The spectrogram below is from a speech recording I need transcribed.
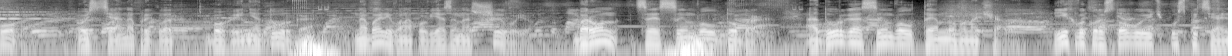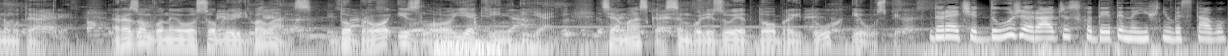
Бога. Ось ця, наприклад, богиня Дурга. На балі вона пов'язана з Шивою. Барон це символ добра, а Дурга символ темного начала. Їх використовують у спеціальному театрі. Разом вони уособлюють баланс, добро і зло, як інь і янь. Ця маска символізує добрий дух і успіх. До речі, дуже раджу сходити на їхню виставу.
